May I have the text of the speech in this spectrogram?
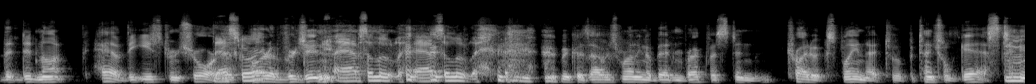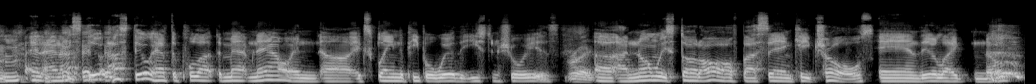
that did not have the Eastern Shore That's as correct. part of Virginia. Absolutely, absolutely. because I was running a bed and breakfast and try to explain that to a potential guest. mm-hmm. and, and I still I still have to pull out the map now and uh, explain to people where the Eastern Shore is. Right. Uh, I normally start off by saying Cape Charles, and they're like, "No,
